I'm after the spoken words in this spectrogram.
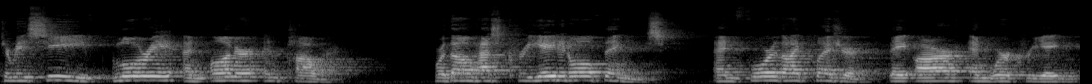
to receive glory and honor and power. For thou hast created all things, and for thy pleasure they are and were created.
